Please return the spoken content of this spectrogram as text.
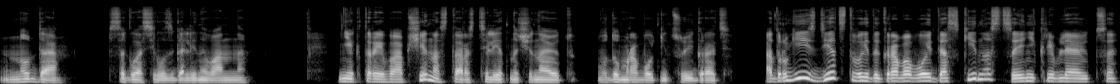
«Ну да», — согласилась Галина Ивановна. «Некоторые вообще на старости лет начинают в домработницу играть, а другие с детства и до гробовой доски на сцене кривляются.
